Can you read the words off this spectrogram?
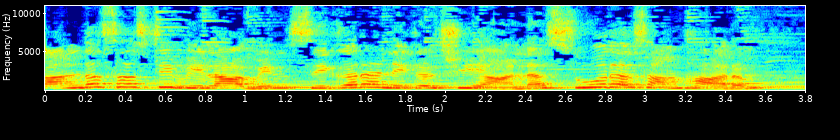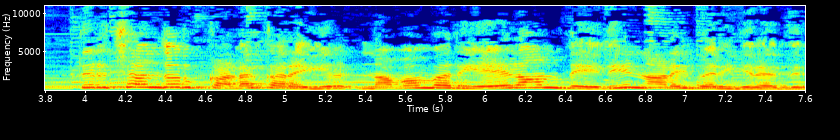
கந்தசஷ்டி விழாவின் சிகர நிகழ்ச்சியான சூரசம்ஹாரம் திருச்செந்தூர் கடற்கரையில் நவம்பர் ஏழாம் தேதி நடைபெறுகிறது.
